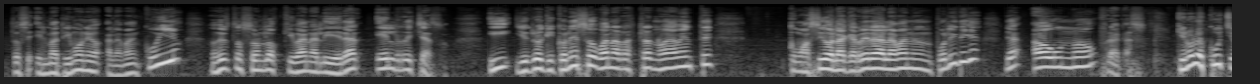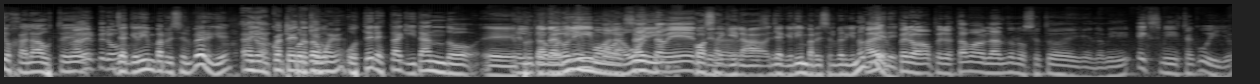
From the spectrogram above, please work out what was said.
Entonces, el matrimonio Alamán-Cubillo, ¿no es cierto?, son los que van a liderar el rechazo. Y yo creo que con eso van a arrastrar nuevamente, como ha sido la carrera de Alamán en política, ya a un nuevo fracaso. Que no lo escuche, ojalá usted, ver, pero- Jacqueline Barriselbergue, Ah, encuentra que porque está todo muy bien. usted le está quitando eh, El protagonismo, protagonismo, a la UDI, cosa que la- sí. Jacqueline Barriselbergue no A ver, quiere. pero, pero estamos hablando, ¿no es cierto?, de la ex ministra Cubillo,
